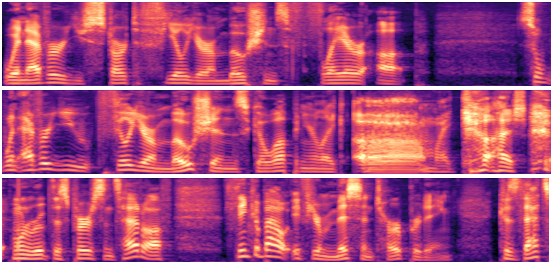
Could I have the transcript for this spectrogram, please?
whenever you start to feel your emotions flare up. So whenever you feel your emotions go up and you're like, oh my gosh, I want to rip this person's head off, think about if you're misinterpreting, because that's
